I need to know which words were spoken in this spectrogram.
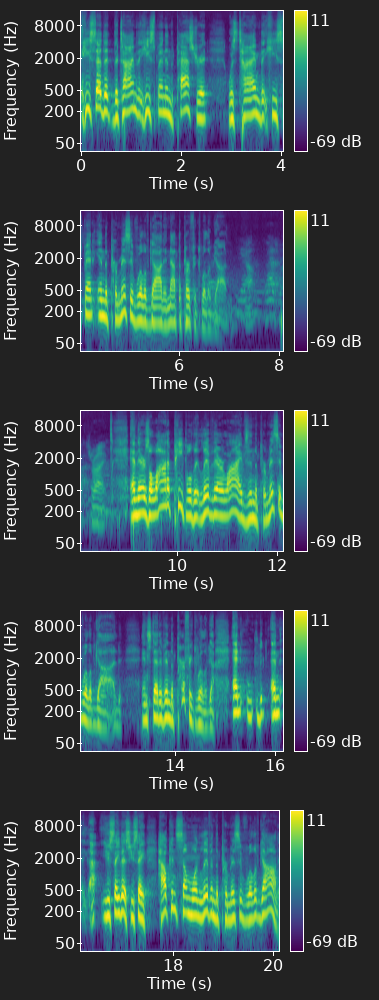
He said that the time that he spent in the pastorate was time that he spent in the permissive will of God and not the perfect will of God. That's right. And there's a lot of people that live their lives in the permissive will of God instead of in the perfect will of God. And and you say this, you say, how can someone live in the permissive will of God?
